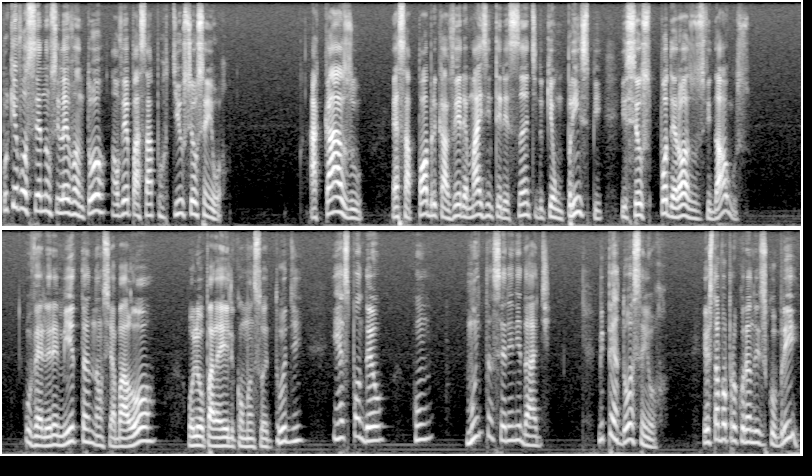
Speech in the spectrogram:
Por que você não se levantou ao ver passar por ti o seu senhor? Acaso essa pobre caveira é mais interessante do que um príncipe e seus poderosos fidalgos? O velho eremita não se abalou, olhou para ele com mansuetude e respondeu com muita serenidade. Me perdoa, senhor. Eu estava procurando descobrir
